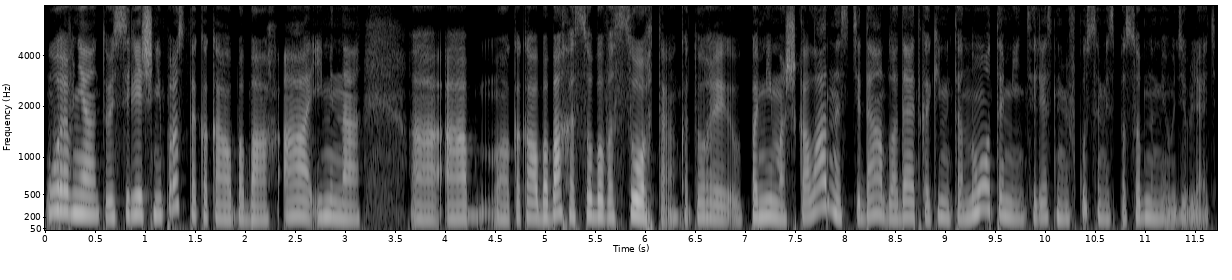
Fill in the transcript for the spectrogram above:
уровня. То есть речь не просто о какао-бобах, а именно а, а какао-бабах особого сорта, который помимо шоколадности да, обладает какими-то нотами, интересными вкусами, способными удивлять.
